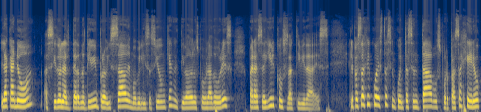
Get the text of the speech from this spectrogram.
La canoa ha sido la alternativa improvisada de movilización que han activado los pobladores para seguir con sus actividades. El pasaje cuesta 50 centavos por pasajero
